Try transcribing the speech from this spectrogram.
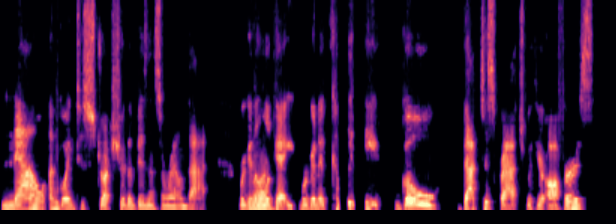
Now I'm going to structure the business around that. We're going right. to look at, we're going to completely go back to scratch with your offers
